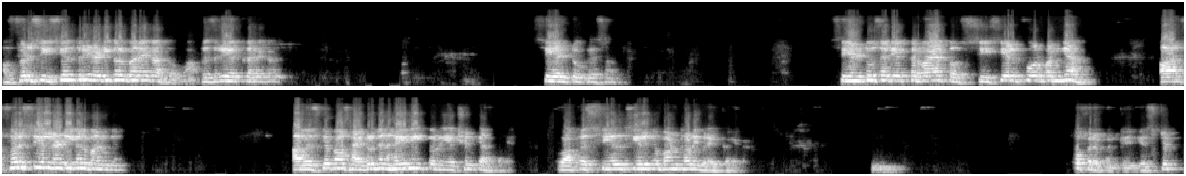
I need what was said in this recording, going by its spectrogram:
और फिर सीसीएल थ्री रेडिकल बनेगा तो वापस रिएक्ट करेगा। सीएल टू के साथ। सीएल टू से रिएक्ट करवाया तो सीसीएल फोर बन गया और फिर सीएल रेडिकल बन गया। अब इसके पास हाइड्रोजन है ही नहीं तो रिएक्शन क्या करेगा? वापस सीएल सीएल का बॉन्ड थोड़ी ब्रेक करेगा। तो फिर अपन कहेंगे स्टेप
